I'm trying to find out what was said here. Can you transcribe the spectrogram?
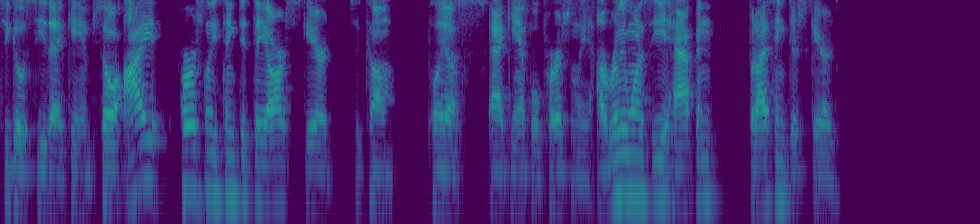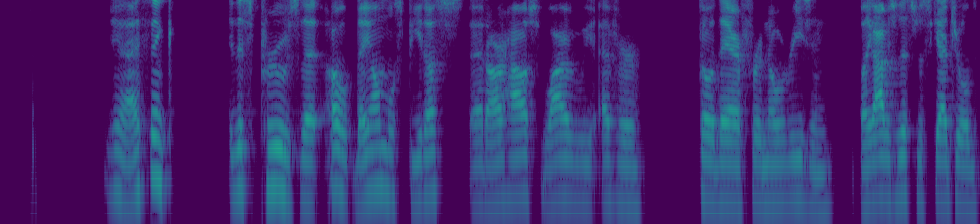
to go see that game. So I personally think that they are scared to come play us at Gampel. Personally, I really want to see it happen, but I think they're scared. Yeah, I think this proves that oh, they almost beat us at our house. Why would we ever go there for no reason? Like obviously this was scheduled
